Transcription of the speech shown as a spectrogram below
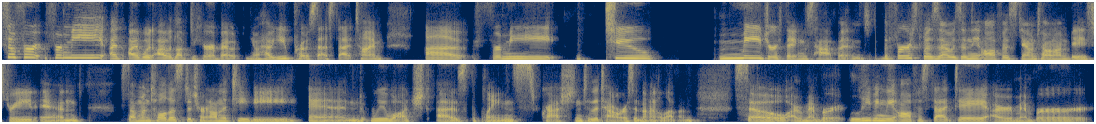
So for for me, I, I would I would love to hear about you know how you process that time. Uh, for me, two major things happened. The first was I was in the office downtown on Bay Street, and someone told us to turn on the TV and we watched as the planes crashed into the towers at 9 11. So I remember leaving the office that day. I remember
